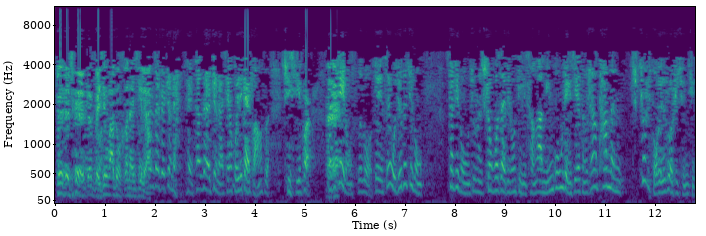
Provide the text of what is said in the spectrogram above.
对对对，在北京挖洞，河南积粮。他们在这挣点，对，他在这挣点钱，回去盖房子，娶媳妇儿，是这种思路。对，所以我觉得这种像这种就是生活在这种底层啊，民工这个阶层，实际上他们就是所谓的弱势群体，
